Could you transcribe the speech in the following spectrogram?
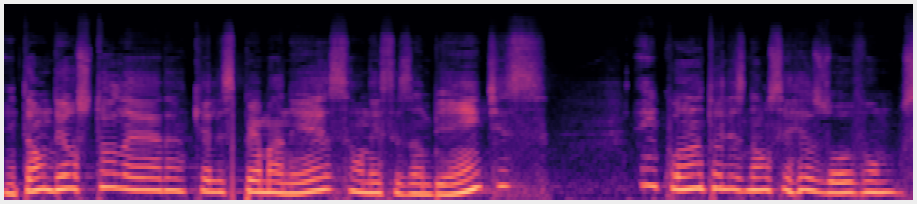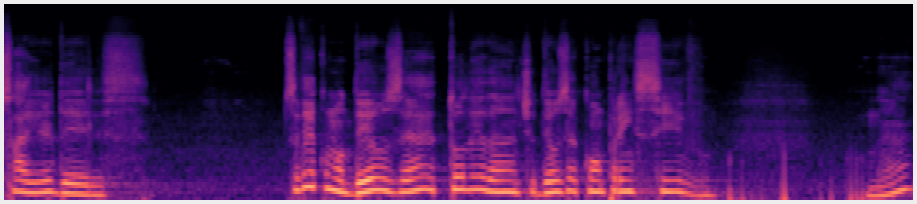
Então Deus tolera que eles permaneçam nesses ambientes enquanto eles não se resolvam sair deles. Você vê como Deus é tolerante, Deus é compreensivo. Né?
